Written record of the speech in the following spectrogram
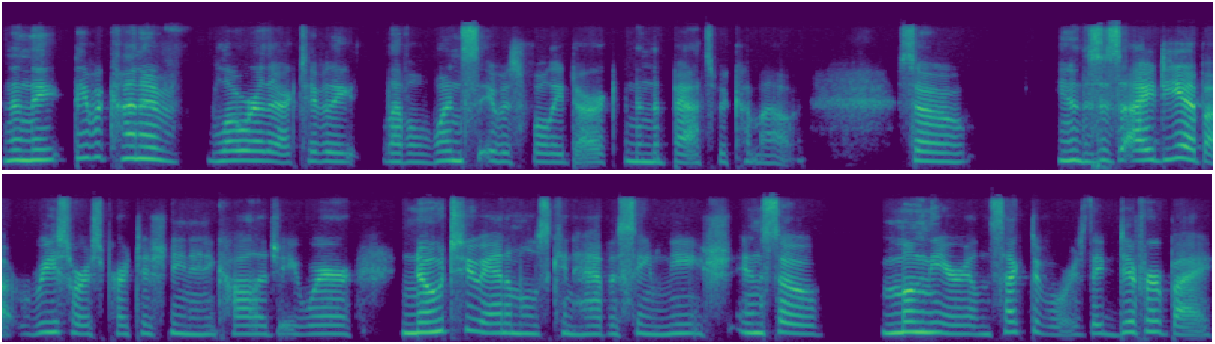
and then they they would kind of lower their activity level once it was fully dark, and then the bats would come out. So, you know, this is the idea about resource partitioning in ecology, where no two animals can have the same niche. And so, among the aerial insectivores, they differ by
